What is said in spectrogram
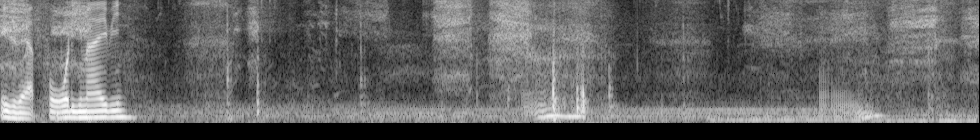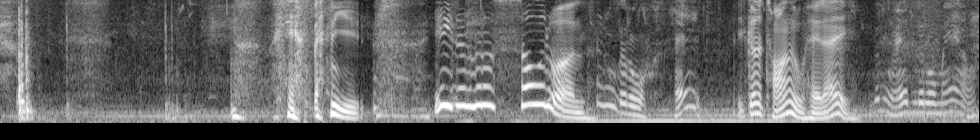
He's about 40 maybe. How fatty he is. He's a little solid one. He's got a little head. He's got a tiny little head, eh? Little head, little mouth.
